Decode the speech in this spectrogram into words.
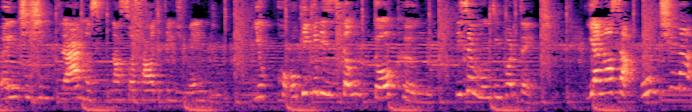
antes de entrar no, na sua sala de atendimento? E o, o que, que eles estão tocando? Isso é muito importante. E a nossa última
